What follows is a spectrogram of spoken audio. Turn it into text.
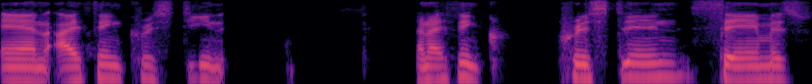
and I think Christine, and I think Cristin, same as,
